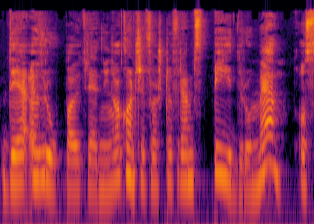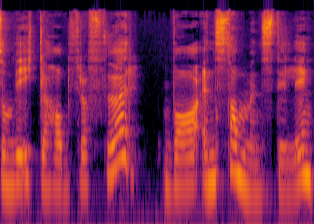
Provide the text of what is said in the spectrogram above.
Det Europautredninga kanskje først og fremst bidro med, og som vi ikke hadde fra før, var en sammenstilling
